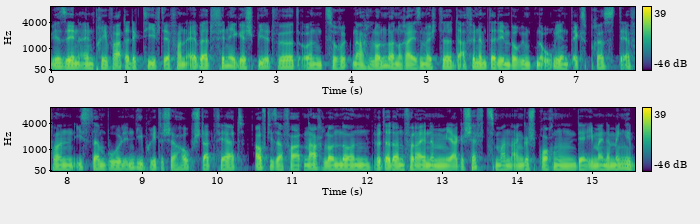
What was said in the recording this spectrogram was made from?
Wir sehen einen Privatdetektiv, der von Albert Finney gespielt wird und zurück nach London reisen möchte. Dafür nimmt er den berühmten Orient Express, der von Istanbul in die britische Hauptstadt fährt. Auf dieser Fahrt nach London wird er dann von einem ja, Geschäftsmann angesprochen, der ihm eine Menge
